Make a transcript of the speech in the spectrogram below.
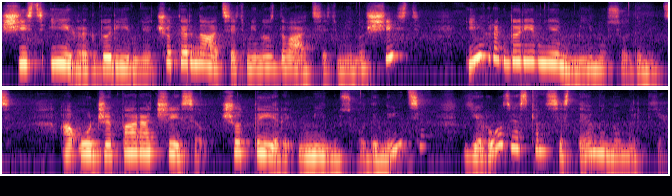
6y дорівнює 14 мінус 20 мінус 6, y дорівнює мінус 1. А отже, пара чисел 4 мінус 1 є розв'язком системи номер 5.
